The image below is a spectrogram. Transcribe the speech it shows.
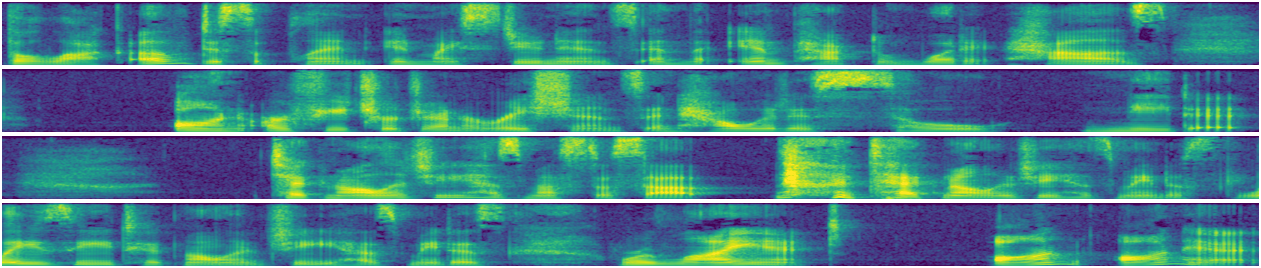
the lack of discipline in my students and the impact and what it has on our future generations and how it is so needed. Technology has messed us up. technology has made us lazy. Technology has made us reliant on on it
